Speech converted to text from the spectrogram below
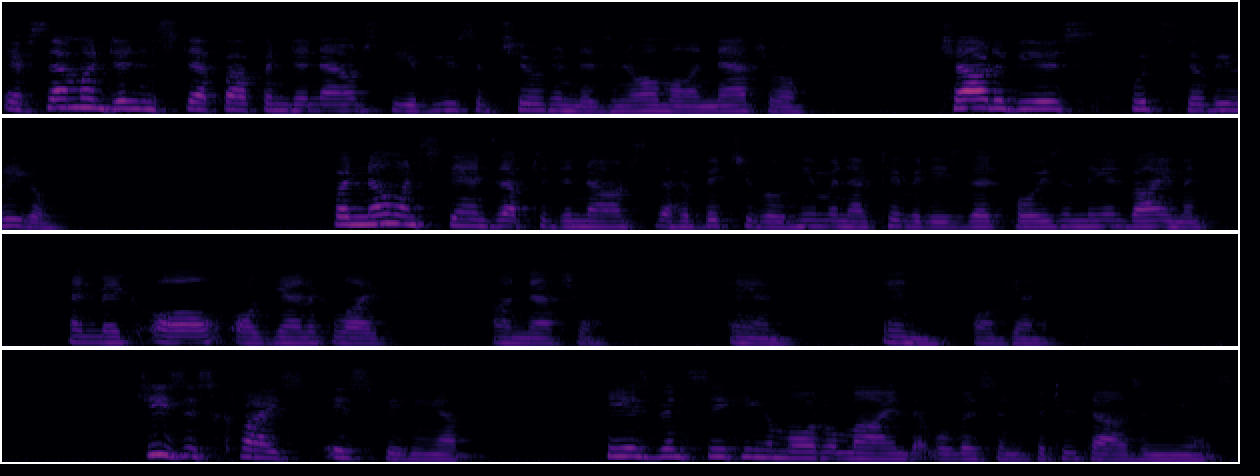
If someone didn't step up and denounce the abuse of children as normal and natural, child abuse would still be legal. But no one stands up to denounce the habitual human activities that poison the environment and make all organic life unnatural and inorganic. Jesus Christ is speaking up. He has been seeking a mortal mind that will listen for 2,000 years.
